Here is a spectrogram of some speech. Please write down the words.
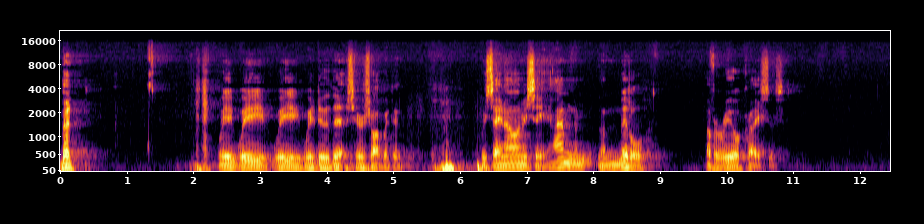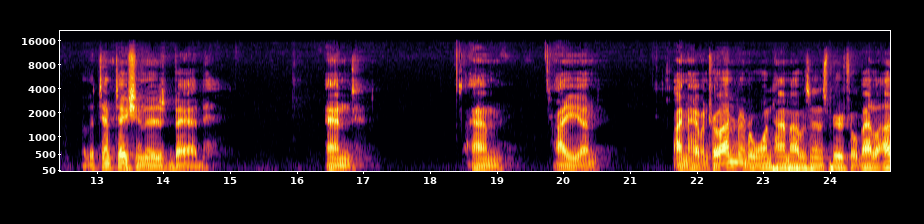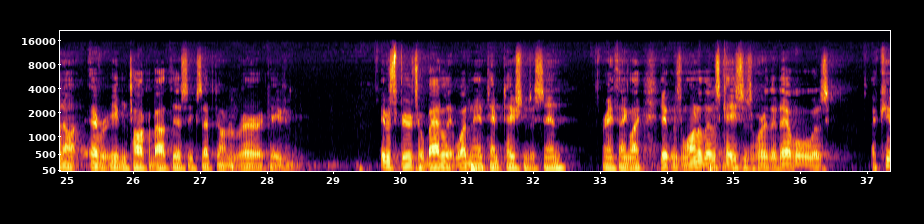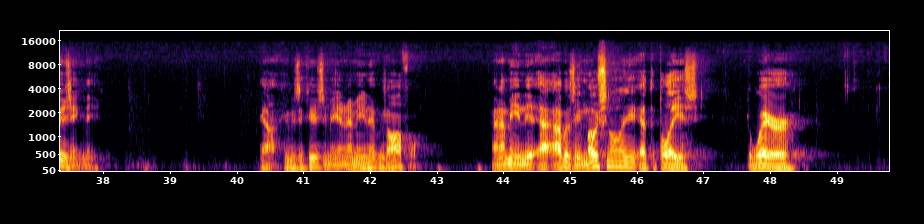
but we, we, we, we do this. Here's what we do. We say, now let me see. I'm in the middle of a real crisis. The temptation is bad. and um, I, um, I'm having trouble. I remember one time I was in a spiritual battle. I don't ever even talk about this except on a rare occasion. It was a spiritual battle. It wasn't a temptation to sin or anything like. It was one of those cases where the devil was accusing me. Yeah, he was accusing me, and I mean it was awful. And I mean, it, I was emotionally at the place to where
